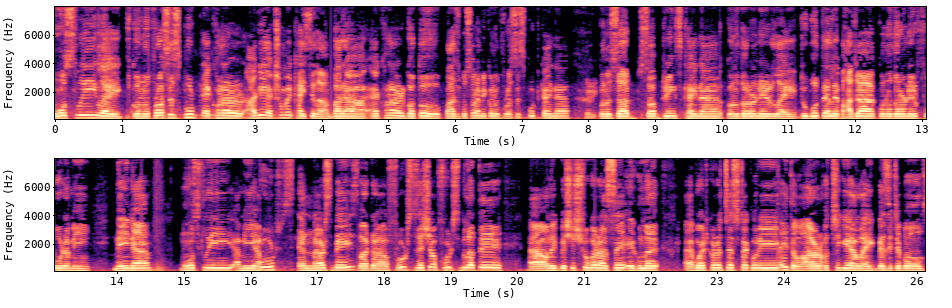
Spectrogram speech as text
মোস্টলি লাইক কোন প্রসেস ফুড এখন আর আগে এক সময় খাইছিলাম বাট এখন আর গত পাঁচ বছর আমি কোনো প্রসেস ফুড খাই না কোনো সব সফট ড্রিঙ্কস খাই না কোনো ধরনের লাইক ডুবো তেলে ভাজা কোনো ধরনের ফুড আমি নেই না। মোস্টলি আমি fruits and nuts base but fruits যেসব ফ্রুটস গুলাতে অনেক বেশি সুগার আছে এগুলো অ্যাভয়েড করার চেষ্টা করি। এই তো আর হচ্ছে গিয়া লাইক ভেজিটেবলস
